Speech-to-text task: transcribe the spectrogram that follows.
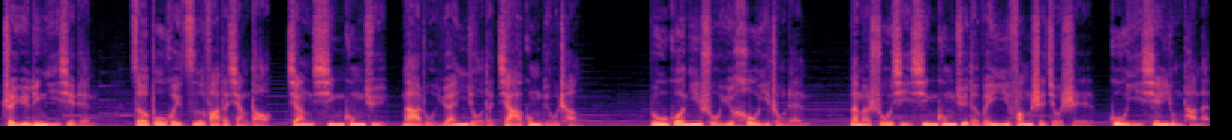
至于另一些人，则不会自发地想到将新工具纳入原有的加工流程。如果你属于后一种人，那么熟悉新工具的唯一方式就是故意先用它们。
